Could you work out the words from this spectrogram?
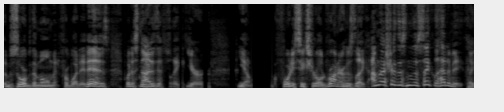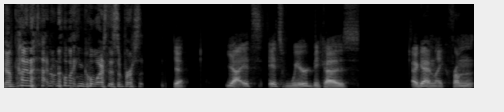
absorb the moment for what it is, but it's not as if like you're, you know, 46 year old runner who's like, I'm not sure there's another cycle ahead of me. Like, I'm kind of, I don't know if I can go watch this in person. Yeah. Yeah, it's it's weird because again like from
